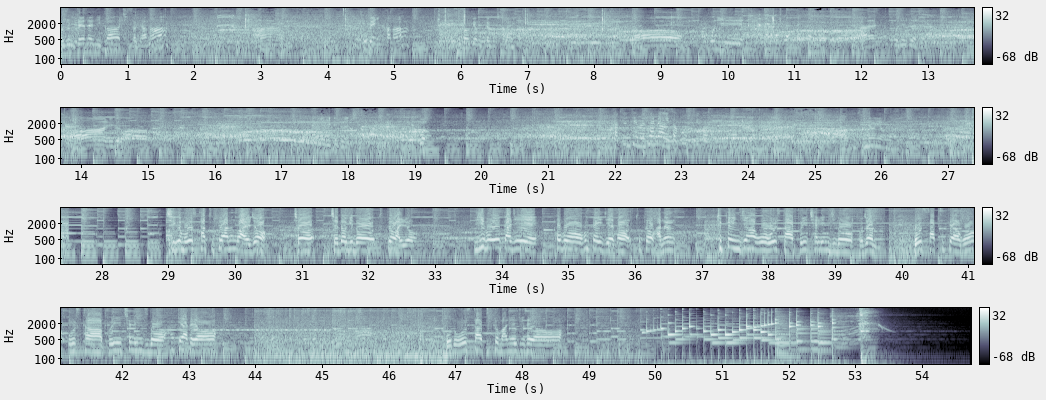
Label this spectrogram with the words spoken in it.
요즘 대대니까 지석이 하나. 아, 후배니까 하나. 수석이 형 배구 잘하니까. 아, 호건이. 아, 호건이 해줘야지. 아, 리베로. 아. 호건이 해줘야지. 뭐야? 같은 팀은 3명이서 못 찍어 지금 올스타 투표하는 거 알죠? 저 제덕이도 투표 완료. 25일까지 KOVO 홈페이지에서 투표 가능. 투표 인증하고 올스타 V 챌린지도 도전. 올스타 투표하고 올스타 V 챌린지도 함께 하세요. 모두 올스타 투표 많이 해주세요.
